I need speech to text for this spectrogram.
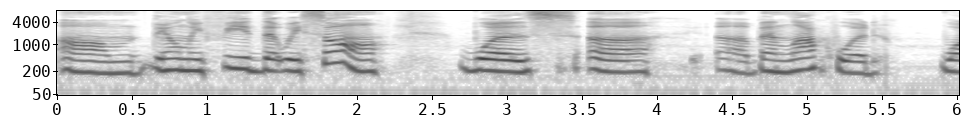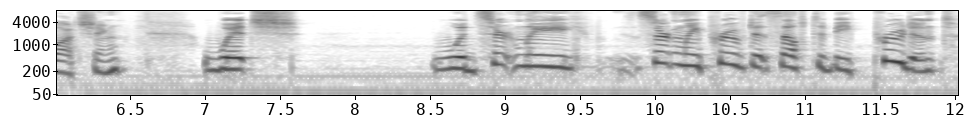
Um, the only feed that we saw was uh, uh, Ben Lockwood watching, which would certainly certainly proved itself to be prudent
